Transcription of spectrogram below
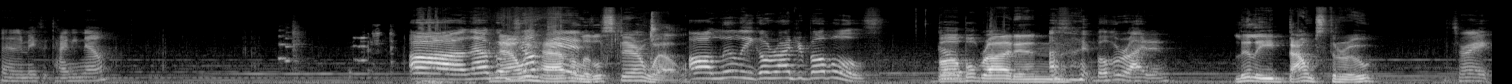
And it makes it tiny now. Ah, now go now we have in. a little stairwell. Aw, Lilly, go ride your bubbles. Bubble riding. I was like, Bubba riding. Lilly bounce through. That's right.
